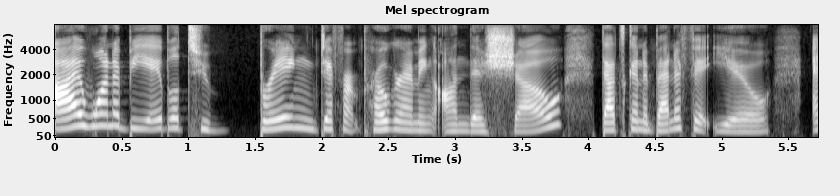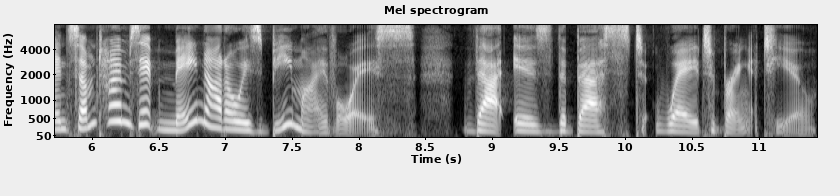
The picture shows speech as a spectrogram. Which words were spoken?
I want to be able to bring different programming on this show that's going to benefit you. And sometimes it may not always be my voice that is the best way to bring it to you.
